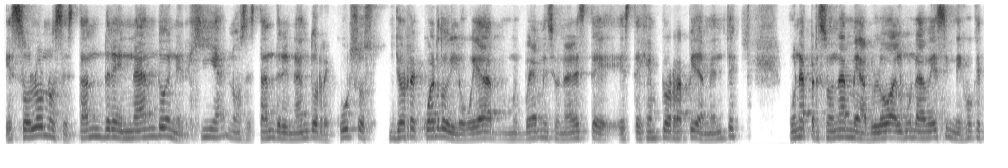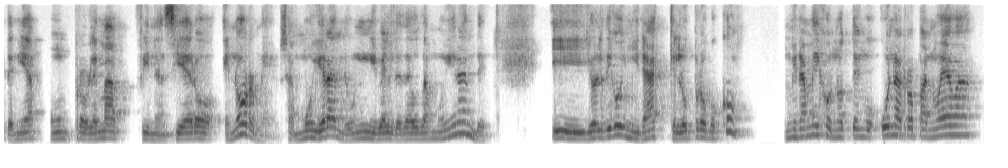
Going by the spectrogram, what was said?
que solo nos están drenando energía, nos están drenando recursos. Yo recuerdo, y lo voy a, voy a mencionar este, este ejemplo rápidamente, una persona me habló alguna vez y me dijo que tenía un problema financiero enorme, o sea, muy grande, un nivel de deuda muy grande. Y yo le digo, y mira, ¿qué lo provocó? Mira, me dijo, no tengo una ropa nueva,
